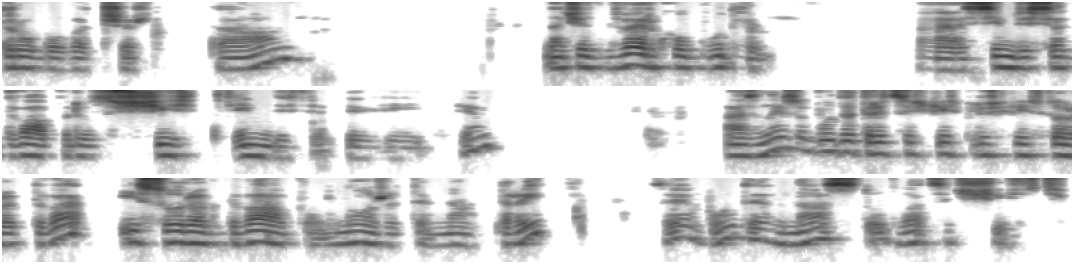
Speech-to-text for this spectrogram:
Дробова черта. Значить, зверху буде 72 е, плюс 6 78, а знизу буде 36 плюс 6 42, і 42 помножити на 3, це буде в нас 126.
